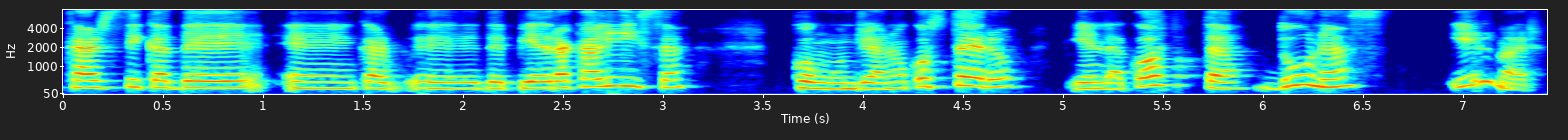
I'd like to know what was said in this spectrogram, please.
kársticas de, eh, eh, de piedra caliza con un llano costero y en la costa dunas y el mar.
